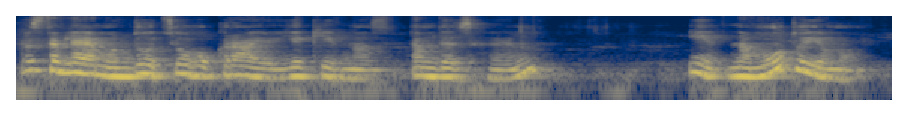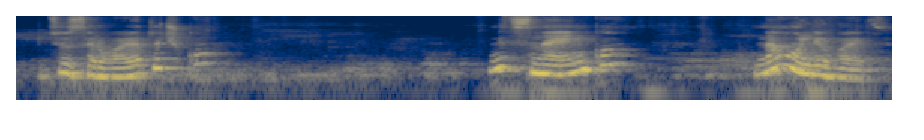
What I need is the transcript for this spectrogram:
приставляємо до цього краю, який в нас там, де згин, і намотуємо цю серветочку міцненько на олівець.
